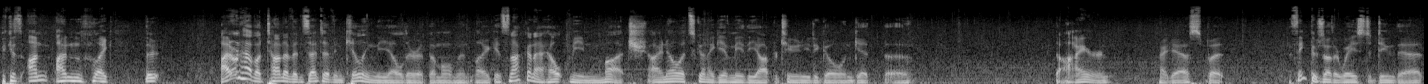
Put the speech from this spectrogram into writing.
Because un, un like, I don't have a ton of incentive in killing the Elder at the moment. Like, it's not going to help me much. I know it's going to give me the opportunity to go and get the, the iron, I guess, but I think there's other ways to do that.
